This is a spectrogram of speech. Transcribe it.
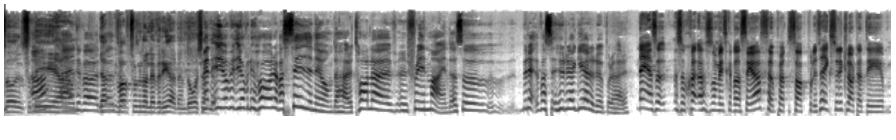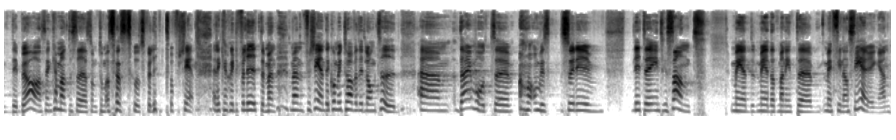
Så, så Ja, det är, nej, det var- det jag var tvungen att leverera den då kände Men jag. jag vill, jag vill ju höra, vad säger ni om det här? Tala eh, free in mind. Alltså, hur reagerar du på det här? Nej, alltså, alltså, alltså, om vi ska vara seriösa och prata sakpolitik så är det klart att det är, det är bra. Sen kan man alltid säga som Thomas Östros, för lite och för sent. Eller kanske inte för lite, men, men för sent. Det kommer ju ta väldigt lång tid. Um, däremot eh, om vi, så är det ju lite intressant med, med att man inte, med finansieringen.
